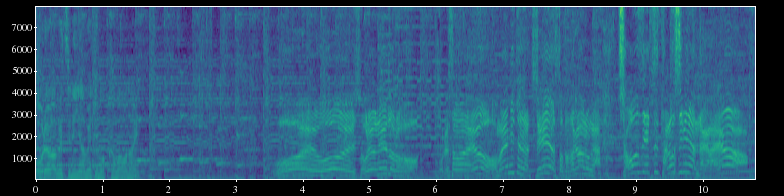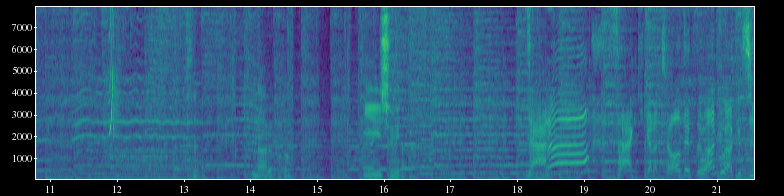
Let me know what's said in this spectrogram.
俺は別にやめても構わないが。おいおいそりゃねえだろ。俺様はよお前みたいな強いやつと戦うのが超絶楽しみなんだからよ。なるほど。いい趣味だな。だろさっきから超絶ワクワクしっ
